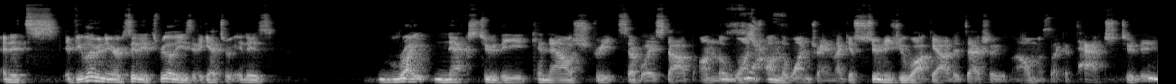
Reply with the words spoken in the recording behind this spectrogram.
and it's if you live in New York City, it's really easy to get to. It is right next to the Canal Street subway stop on the one Yes. on the one train. Like as soon as you walk out, it's actually almost like attached to the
